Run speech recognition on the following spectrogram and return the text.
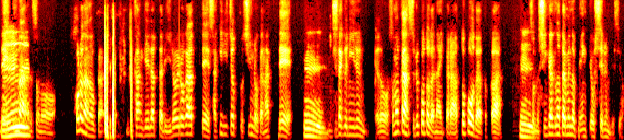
で、うん今、その、コロナのか関係だったり、いろいろがあって、先にちょっと進路がなくて、うん。自宅にいるんですけど、その間することがないから、アットコーダーとか、うん。その進学のための勉強してるんですよ。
